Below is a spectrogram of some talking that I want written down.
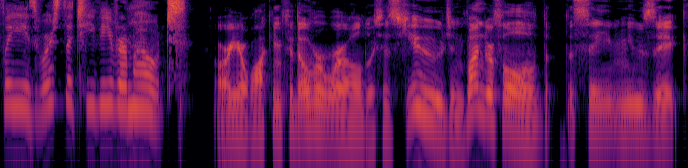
Please, where's the TV remote? Or you're walking through the overworld, which is huge and wonderful, but the same music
